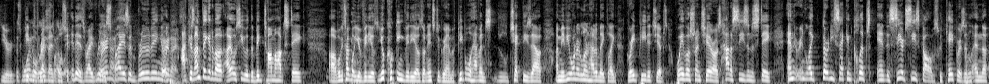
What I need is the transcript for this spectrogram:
you're This people recognize bullshit. It is right, really nice. spice and brooding. Very nice. Because I'm thinking about, I always see with the big tomahawk steak. Uh, we're gonna talk about your videos, your cooking videos on Instagram. If people haven't checked these out, I mean, if you want to learn how to make like great pita chips, huevos rancheros, how to season a steak, and they're in like 30 second clips, and the seared sea scallops with capers and and the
